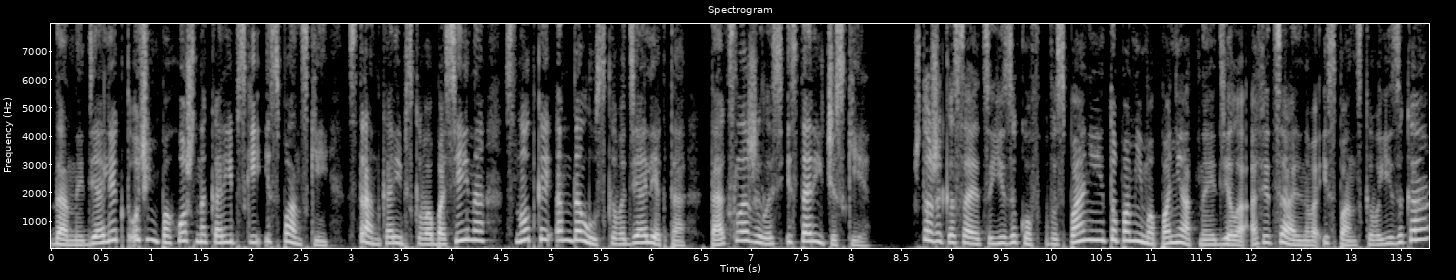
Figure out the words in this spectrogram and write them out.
Данный диалект очень похож на карибский испанский, стран Карибского бассейна с ноткой андалузского диалекта. Так сложилось исторически. Что же касается языков в Испании, то помимо, понятное дело, официального испанского языка,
